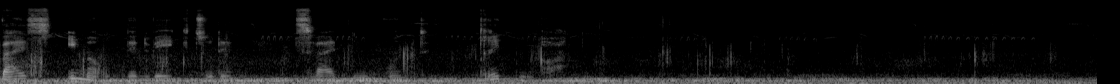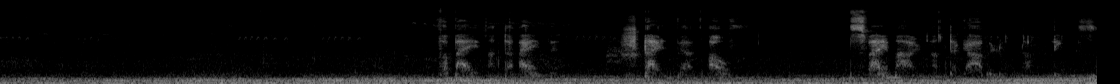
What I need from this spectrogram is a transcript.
Weiß immer um den Weg zu den zweiten und dritten Orten. Vorbei an der Eibe, steil bergauf, zweimal an der Gabelung nach links.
